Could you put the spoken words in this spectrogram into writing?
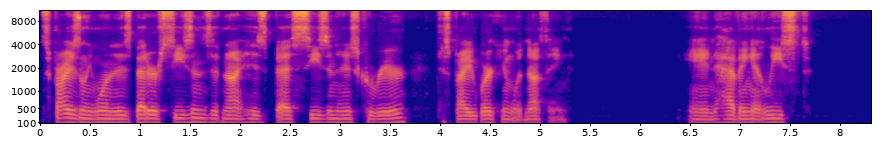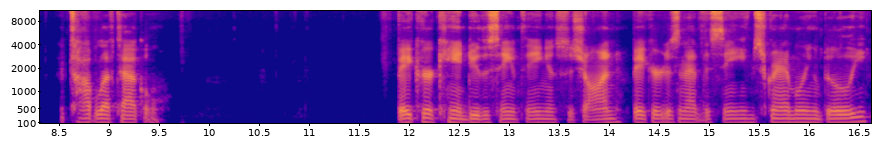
surprisingly one of his better seasons, if not his best season in his career, despite working with nothing and having at least a top left tackle. Baker can't do the same thing as Deshaun. Baker doesn't have the same scrambling ability.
